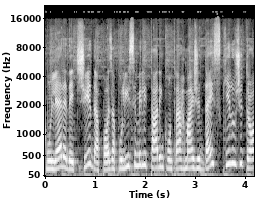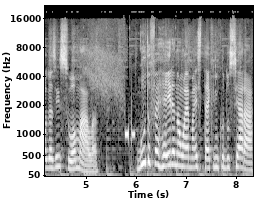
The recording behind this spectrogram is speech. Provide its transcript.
Mulher é detida após a polícia militar encontrar mais de 10 quilos de drogas em sua mala. Guto Ferreira não é mais técnico do Ceará.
